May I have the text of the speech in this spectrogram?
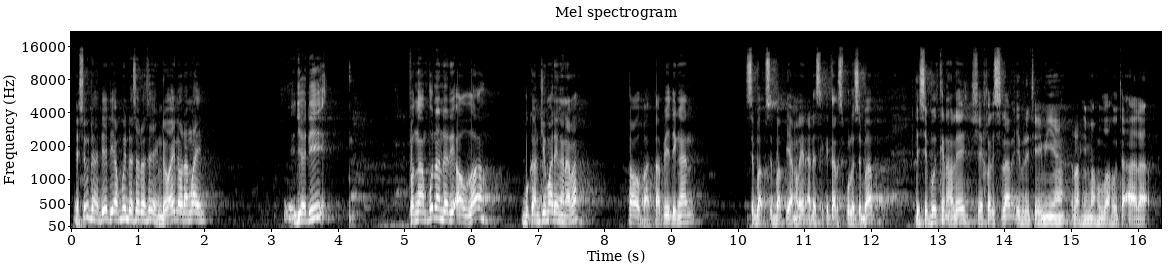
Ya sudah, dia diampuni dosa-dosanya, doain orang lain. Jadi pengampunan dari Allah bukan cuma dengan apa? Taubat, tapi dengan sebab-sebab yang lain ada sekitar 10 sebab disebutkan oleh Syekhul Islam Ibn Taimiyah rahimahullahu taala.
